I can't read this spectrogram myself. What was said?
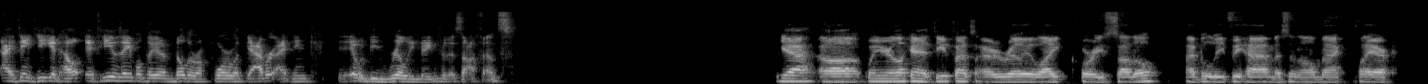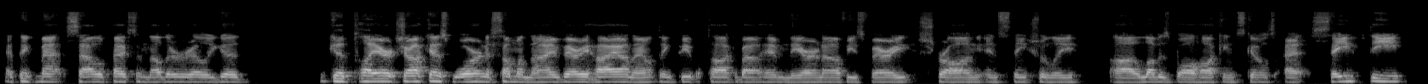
I think he could help if he was able to build a rapport with Gabbert, I think it would be really big for this offense. Yeah, uh, when you're looking at defense, I really like Corey Settle. I believe we have him as an All-MAC player. I think Matt Salopek's another really good good player. Jacques Warren is someone that I'm very high on. I don't think people talk about him near enough. He's very strong instinctually. Uh, love his ball hawking skills at safety.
